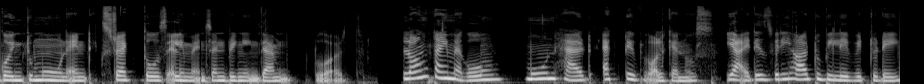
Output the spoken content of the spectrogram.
going to moon and extract those elements and bringing them to earth. Long time ago, moon had active volcanoes. Yeah, it is very hard to believe it today,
